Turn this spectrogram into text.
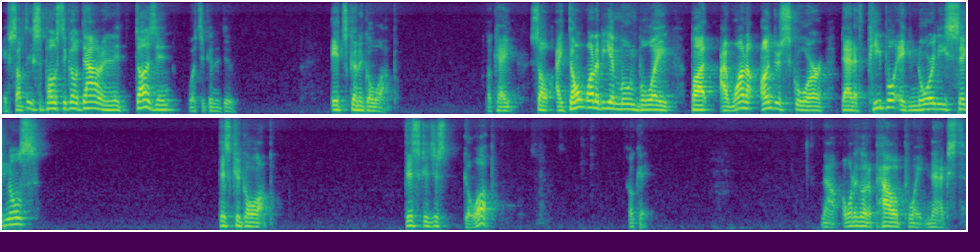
If something's supposed to go down and it doesn't, what's it going to do? It's going to go up. Okay. So I don't want to be a moon boy, but I want to underscore that if people ignore these signals, this could go up. This could just go up. Okay. Now I want to go to PowerPoint next.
